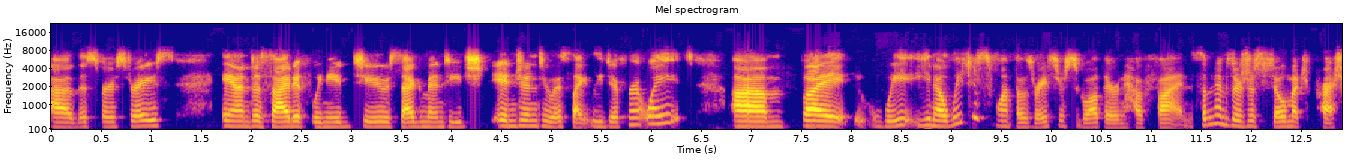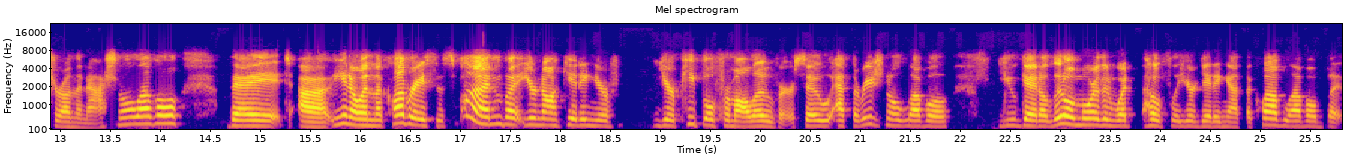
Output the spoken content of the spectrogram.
uh, this first race and decide if we need to segment each engine to a slightly different weight. Um, but we, you know, we just want those racers to go out there and have fun. Sometimes there's just so much pressure on the national level that, uh, you know, and the club race is fun, but you're not getting your your people from all over. So at the regional level, you get a little more than what hopefully you're getting at the club level, but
